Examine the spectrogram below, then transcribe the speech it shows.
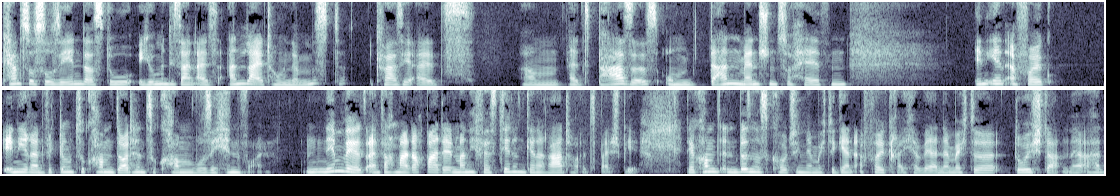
kannst du es so sehen, dass du Human Design als Anleitung nimmst, quasi als, ähm, als Basis, um dann Menschen zu helfen, in ihren Erfolg, in ihre Entwicklung zu kommen, dorthin zu kommen, wo sie hinwollen. Nehmen wir jetzt einfach mal doch mal den manifestierenden Generator als Beispiel. Der kommt in Business Coaching, der möchte gern erfolgreicher werden, der möchte durchstarten, er hat,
